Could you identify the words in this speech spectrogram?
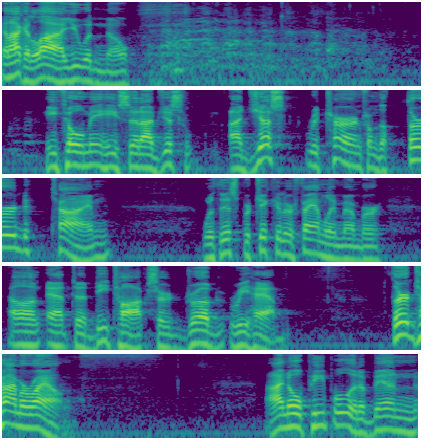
And I could lie, you wouldn't know. He told me, he said, I've just, I just returned from the third time with this particular family member on, at uh, detox or drug rehab. Third time around. I know people that have been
